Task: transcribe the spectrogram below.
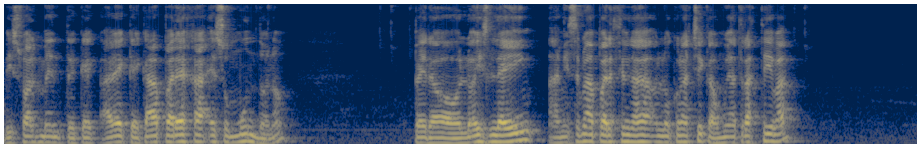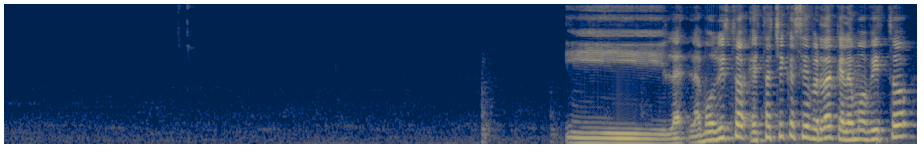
visualmente, que, a ver, que cada pareja es un mundo, ¿no? Pero Lois Lane, a mí se me ha parecido una, una chica muy atractiva. Y la, hemos visto, esta chica sí es verdad que la hemos visto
